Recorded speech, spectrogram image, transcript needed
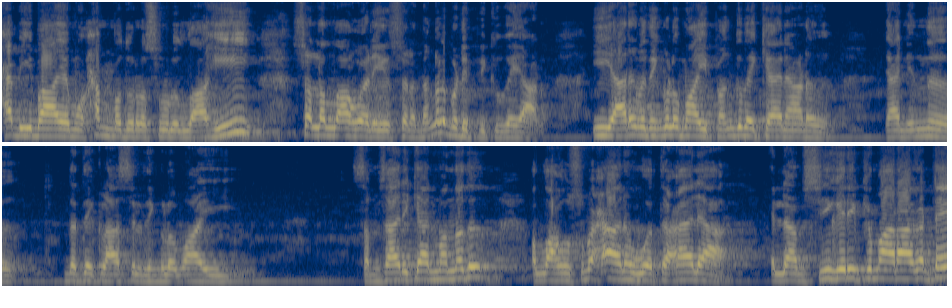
ഹബീബായ മുഹമ്മദ് റസൂലുല്ലാഹി സല്ലാഹു അലൈഹി വസല്ലം നിങ്ങൾ പഠിപ്പിക്കുകയാണ്. ഈ അറിവ് നിങ്ങളുമായി പങ്കുവയ്ക്കാനാണ് ഞാൻ ഇന്ന് ഇന്നത്തെ ക്ലാസ്സിൽ നിങ്ങളുമായി സംസാരിക്കാൻ വന്നത് അള്ളാഹു സുബഹാനുവ തആല എല്ലാം സ്വീകരിക്കുമാറാകട്ടെ.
